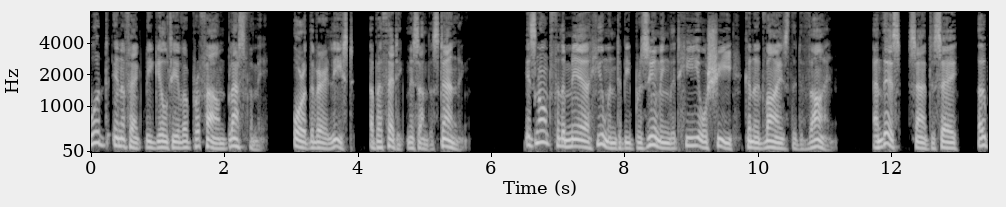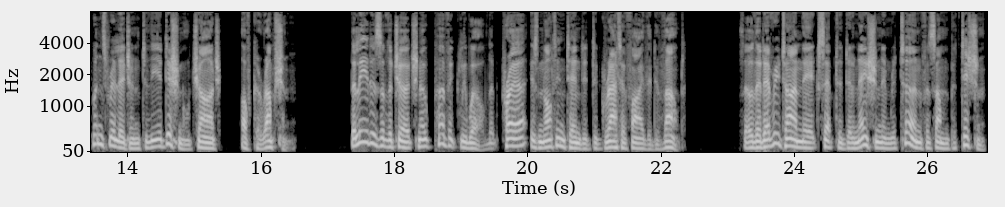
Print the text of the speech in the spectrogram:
would in effect be guilty of a profound blasphemy, or at the very least, a pathetic misunderstanding. It's not for the mere human to be presuming that he or she can advise the divine. And this, sad to say, opens religion to the additional charge of corruption. The leaders of the Church know perfectly well that prayer is not intended to gratify the devout, so that every time they accept a donation in return for some petition,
